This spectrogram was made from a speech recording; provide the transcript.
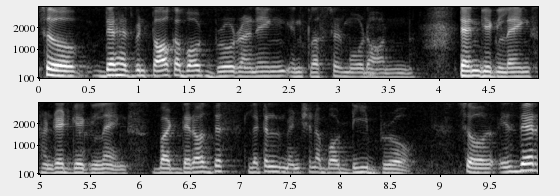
so there has been talk about Bro running in cluster mode on 10 gig lengths, 100 gig lengths, but there was this little mention about dbro. So is there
